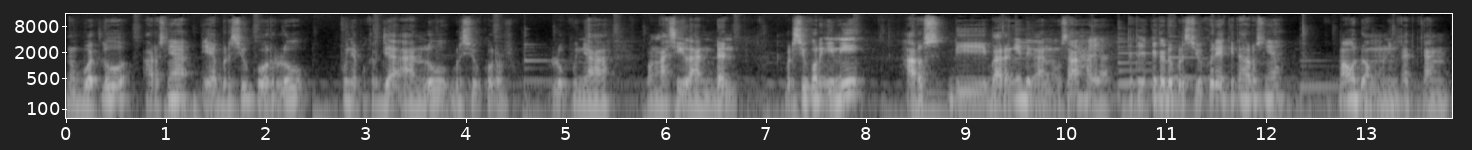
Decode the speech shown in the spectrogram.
ngebuat lu harusnya ya bersyukur. Lu punya pekerjaan lu bersyukur. Lu punya penghasilan. Dan bersyukur ini harus dibarengi dengan usaha ya. Ketika kita udah bersyukur ya kita harusnya mau dong meningkatkan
